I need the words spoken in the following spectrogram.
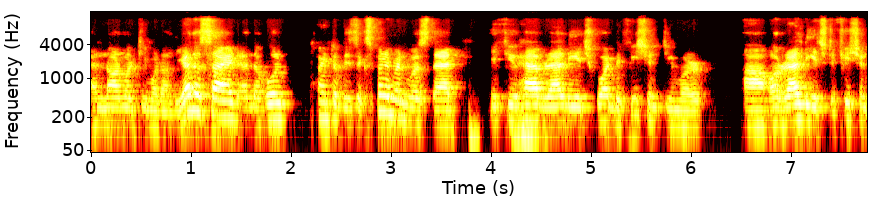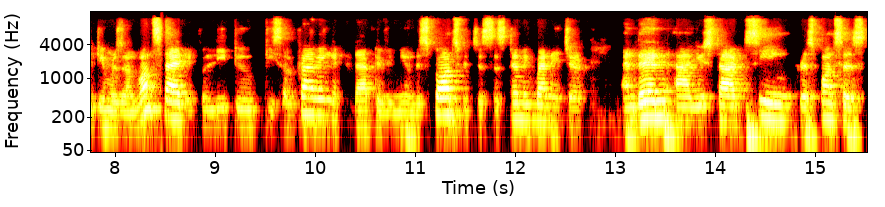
and normal tumor on the other side. And the whole point of this experiment was that if you have RALDH1 deficient tumor uh, or RALDH deficient tumors on one side, it will lead to T cell priming, adaptive immune response, which is systemic by nature. And then uh, you start seeing responses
